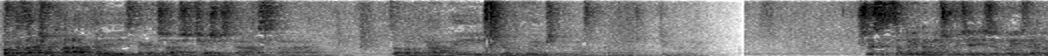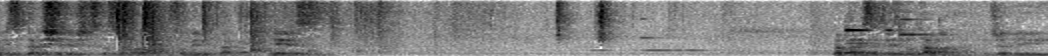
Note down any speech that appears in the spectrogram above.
pokazaliśmy charakter i z tego trzeba się cieszyć teraz. E, zapominamy i przygotowujemy się do następnego meczu. Dziękuję. Wszyscy, co byli na meczu, wiedzieli, że moi zawodnicy dali z siebie wszystko, co, co mieli, tak? Nie jest... Prawda niestety jest brutalna. Jeżeli...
